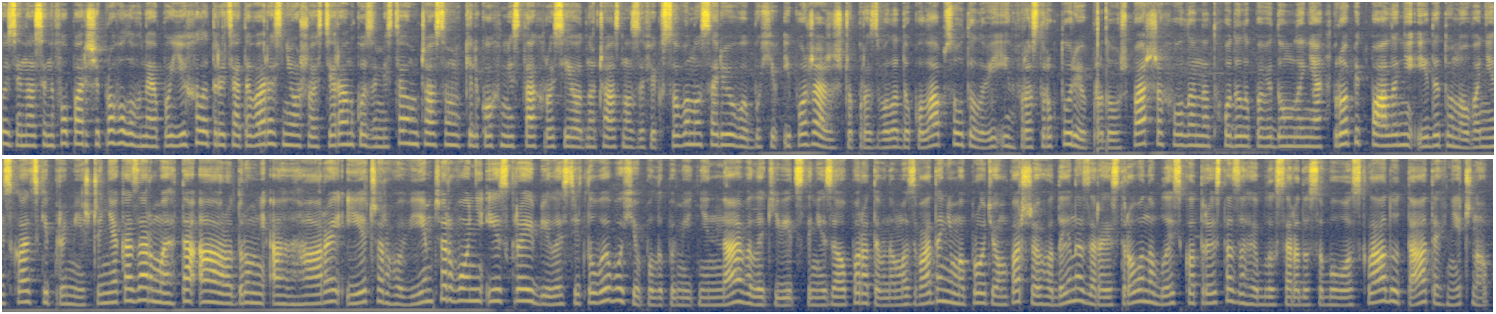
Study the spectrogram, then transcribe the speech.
Друзі, нас інфо перші про головне поїхали 30 вересня о 6 ранку. За місцевим часом в кількох містах Росії одночасно зафіксовано серію вибухів і пожеж, що призвели до колапсу у тиловій інфраструктурі. Впродовж перших хвилин надходили повідомлення про підпалені і детоновані складські приміщення, казарми та аеродромні ангари і чергові червоні іскри. і Біле світло вибухів були помітні на великій відстані. За оперативними зведеннями протягом першої години зареєстровано близько 300 загиблих серед особового складу та технічного.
